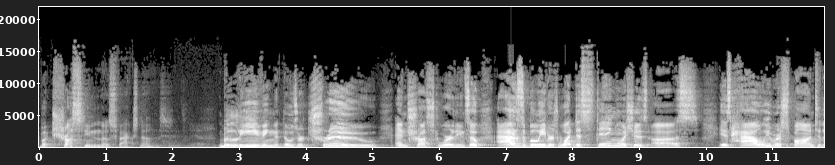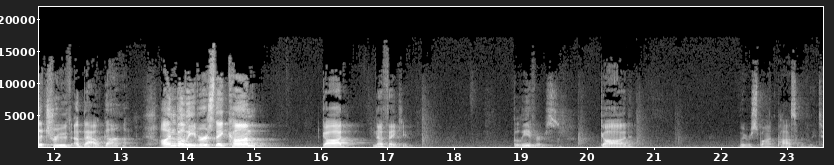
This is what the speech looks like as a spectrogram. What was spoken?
but trusting in those facts does. Believing that those are true and trustworthy. And so, as believers, what distinguishes us is how we respond to the truth about God. Unbelievers, they come, God, no, thank you. Believers, God, we respond positively to.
